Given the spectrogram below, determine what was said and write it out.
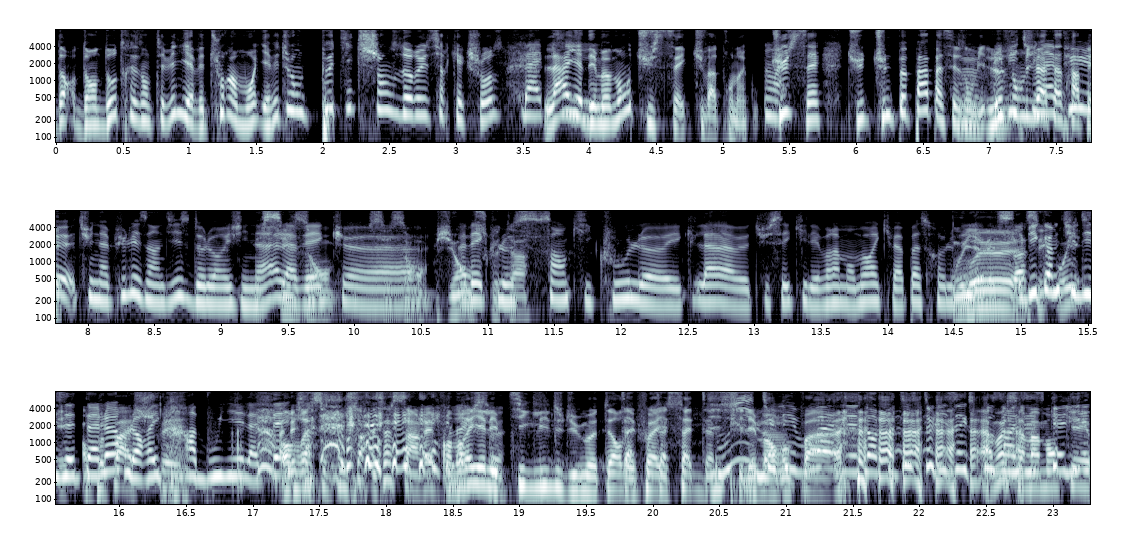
dans dans d'autres Resident Evil, il y avait toujours un moyen, il y avait toujours une petite chance de réussir quelque chose. bah, Là, il y a des moments où tu sais que tu vas te prendre un coup. Ouais. Tu sais, tu, tu ne peux pas passer zombie. Mm. Le zombie tu va t'attraper. plus, tu n'as plus les indices de l'original avec, euh, avec le t'as. sang qui coule et que là tu sais qu'il est vraiment mort et qu'il va pas se relever. Oui, ça, et puis comme oui, tu disais tout à l'heure, leur écrabouiller la tête. En vrai, il y a les petits glitches du moteur, des fois, ça te dit s'il est mort ou pas. quand ils te les exposent Ah, moi, dans ça les escaliers,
